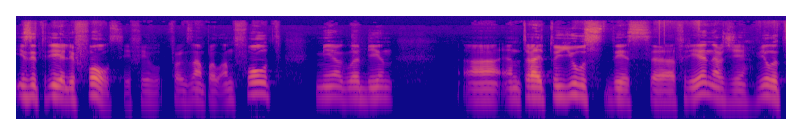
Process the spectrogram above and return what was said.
is it really false. If you, for example, unfold myoglobin uh, and try to use this uh, free energy, will it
